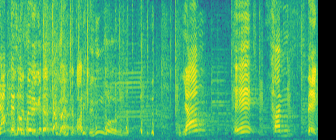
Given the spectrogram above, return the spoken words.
양대 300. 그러니까 이렇게 말이 되는 거라. 양대 300.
